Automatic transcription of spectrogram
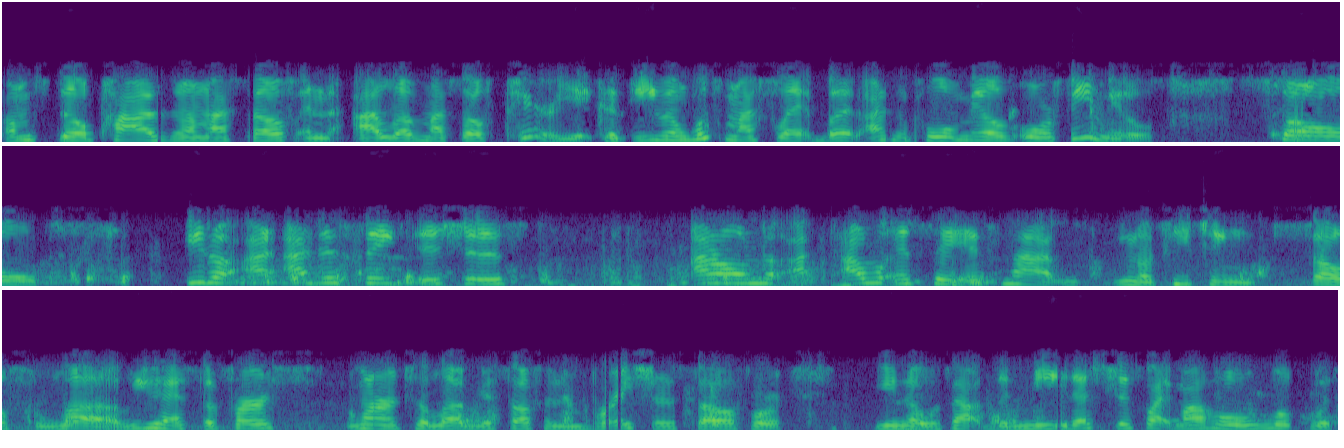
I'm still positive on myself, and I love myself. Period. Because even with my flat butt, I can pull males or females. So, you know, I I just think it's just I don't know. I, I wouldn't say it's not you know teaching self love. You have to first learn to love yourself and embrace yourself, or you know, without the need. That's just like my whole look with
